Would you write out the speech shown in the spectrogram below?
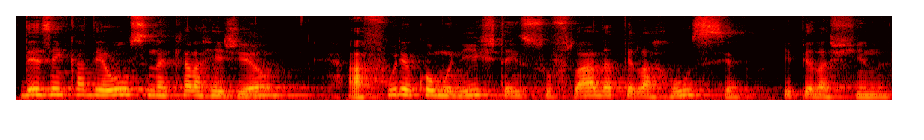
desencadeou-se naquela região a fúria comunista insuflada pela Rússia e pela China.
